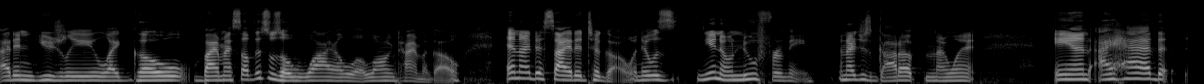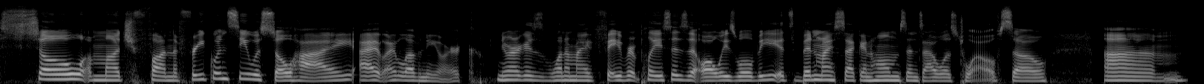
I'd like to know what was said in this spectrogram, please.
I didn't usually like go by myself. This was a while a long time ago. And I decided to go and it was, you know, new for me. And I just got up and I went and I had so much fun. The frequency was so high. I, I love New York. New York is one of my favorite places. It always will be. It's been my second home since I was 12. So, um,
